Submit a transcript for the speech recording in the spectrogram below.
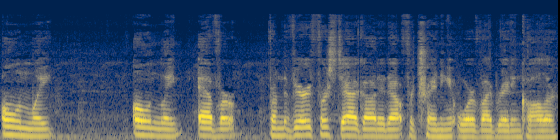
only, only, ever. From the very first day I got it out for training, it wore a vibrating collar.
